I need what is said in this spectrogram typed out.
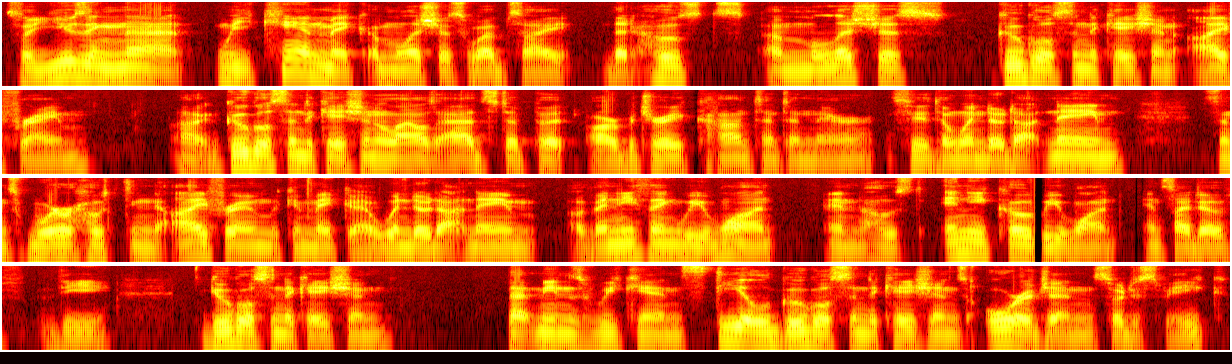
So, using that, we can make a malicious website that hosts a malicious Google syndication iframe. Uh, Google syndication allows ads to put arbitrary content in there through the window.name. Since we're hosting the iframe, we can make a window.name of anything we want and host any code we want inside of the Google syndication. That means we can steal Google syndication's origin, so to speak,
